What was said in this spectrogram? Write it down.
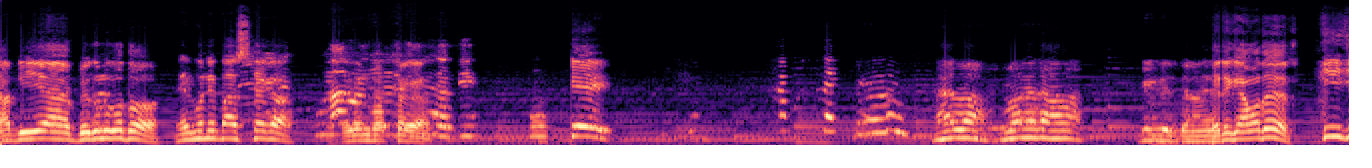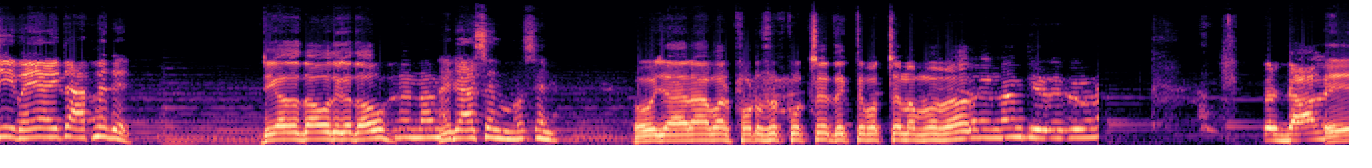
আর বেগুনি কত? বেগুনি পাঁচ টাকা। বেগুন কত টাকা। এটা কি আমাদের? জি জি ভাইয়া এটা আপনাদের। ঠিক আছে দাও ওদিকে দাও। যে আসেন বসেন। ওই যারা আবার ফটোশুট করছে দেখতে পাচ্ছেন আপনারা? এই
